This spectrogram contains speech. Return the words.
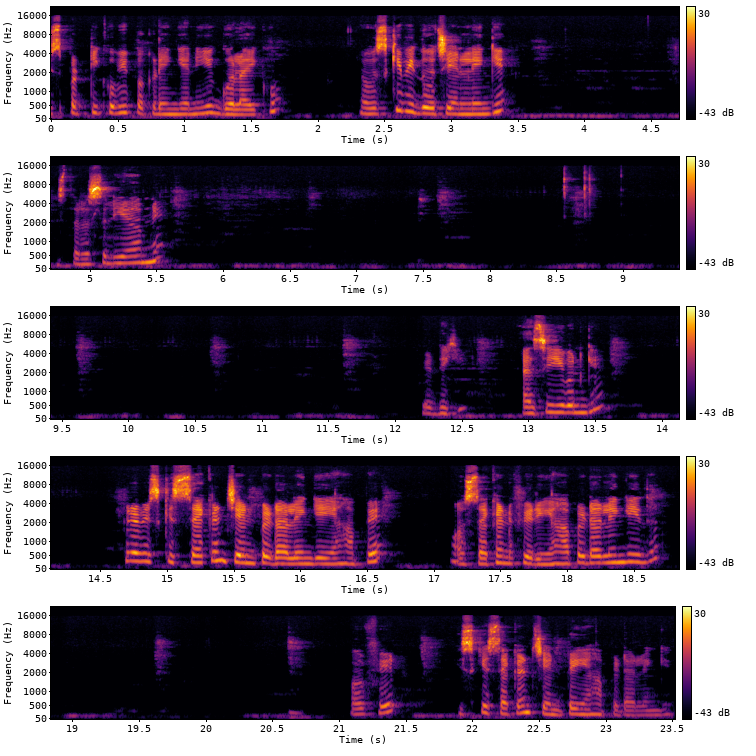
इस पट्टी को भी पकड़ेंगे, यानी ये गोलाई को। और उसकी भी दो चेन लेंगे। इस तरह से लिया हमने। फिर देखिए, ऐसे ये बन गया। फिर अब इसके सेकंड चेन पे डालेंगे यहाँ पे, और सेकंड फिर यहाँ पे डालेंगे इधर। और फिर इसके सेकंड चेन पे यहाँ पे डालेंगे।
